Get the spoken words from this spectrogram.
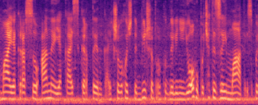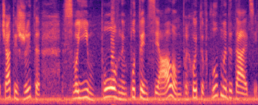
має красу, а не якась картинка. Якщо ви хочете більше про кундаліні йогу, почати займатись, почати жити своїм повним потенціалом, приходьте в клуб медитації,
